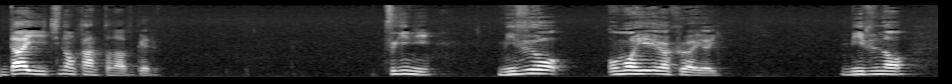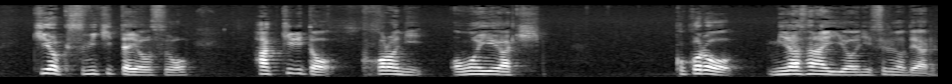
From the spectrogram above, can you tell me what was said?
第一の観と名付ける。次に水を思い描くがよい。水の清く澄み切った様子をはっきりと心に思い描き心を乱さないようにするのである。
